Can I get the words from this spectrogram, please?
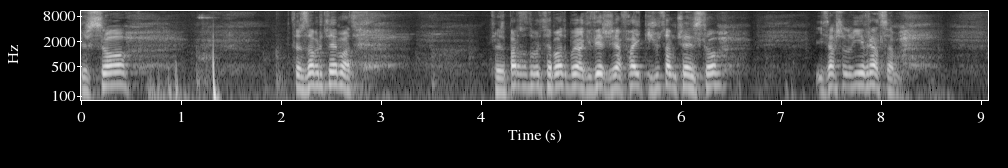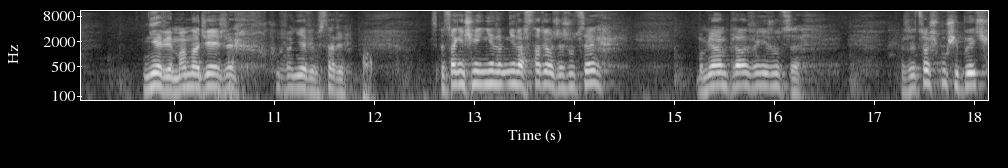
Wiesz co? To jest dobry temat. To jest bardzo dobry temat, bo jak wiesz, że ja fajki rzucam często i zawsze do niej wracam. Nie wiem, mam nadzieję, że... Kurwa, nie wiem, stary. Specjalnie się nie, nie nastawiam, że rzucę, bo miałem plan, że nie rzucę. Że coś musi być,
